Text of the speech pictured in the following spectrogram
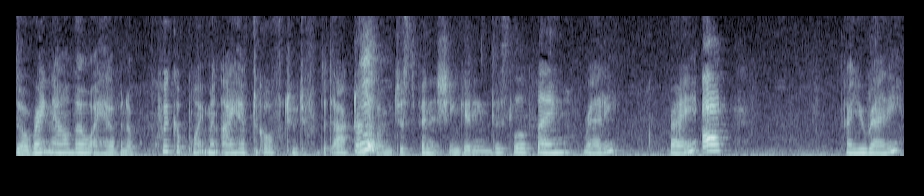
So right now though, I have an, a quick appointment I have to go to for the doctor, so I'm just finishing getting this little thing ready, right? Are you ready?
